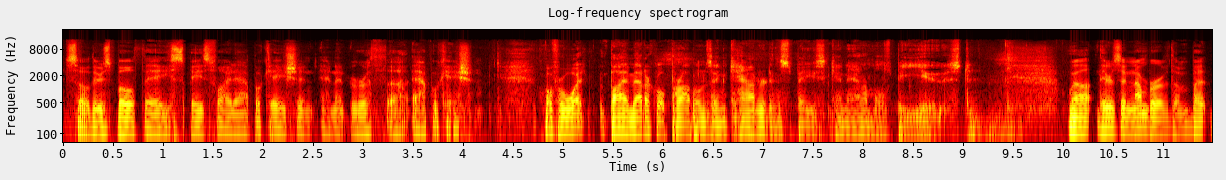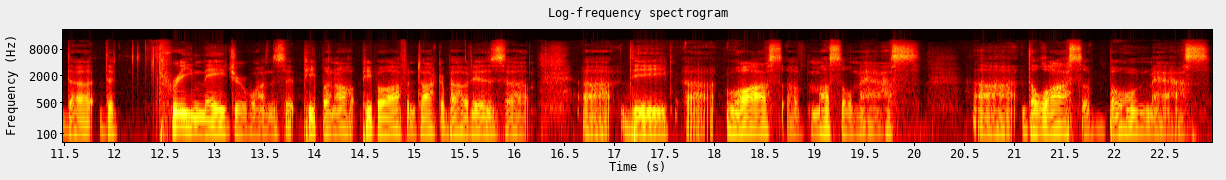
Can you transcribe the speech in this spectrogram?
So there's both a spaceflight application and an Earth uh, application. Well, for what biomedical problems encountered in space can animals be used? Well, there's a number of them, but the the three major ones that people people often talk about is uh, uh, the uh, loss of muscle mass, uh, the loss of bone mass,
